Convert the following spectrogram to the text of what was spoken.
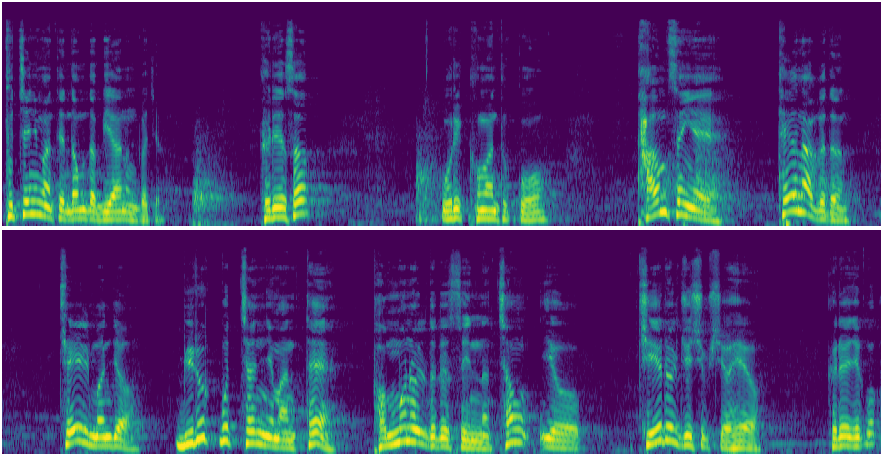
부처님한테 너무 더 미안한 거죠. 그래서 우리 그만 듣고 다음 생에 태어나거든. 제일 먼저 미륵 부처님한테 법문을 들을 수 있는 청, 요, 기회를 주십시오 해요. 그래가지고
